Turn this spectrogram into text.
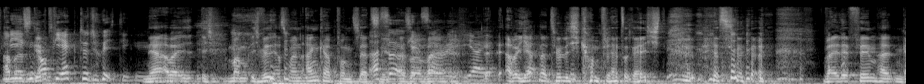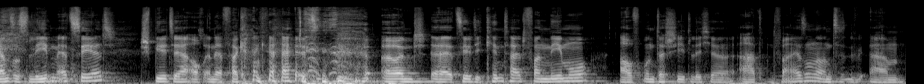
Aber es gibt, Objekte durch die Gegend. Ja, aber ich, ich, man, ich will erstmal einen Ankerpunkt setzen. So, okay, weil, sorry. Ja, ja. Aber ihr habt natürlich komplett recht. Es- weil der Film halt ein ganzes Leben erzählt, spielt er auch in der Vergangenheit und äh, erzählt die Kindheit von Nemo auf unterschiedliche Art und Weisen und ähm,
